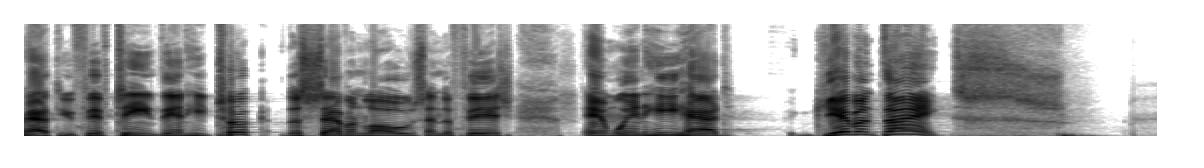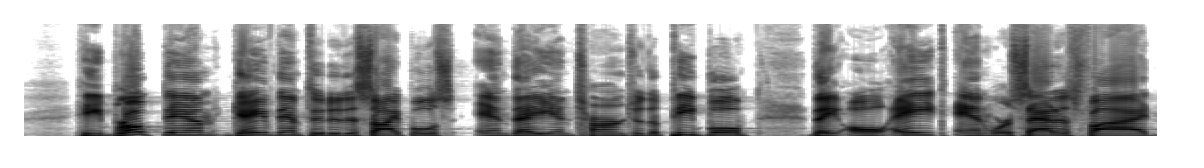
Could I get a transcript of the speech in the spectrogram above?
Matthew 15, then he took the seven loaves and the fish, and when he had given thanks, he broke them, gave them to the disciples, and they in turn to the people. They all ate and were satisfied.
